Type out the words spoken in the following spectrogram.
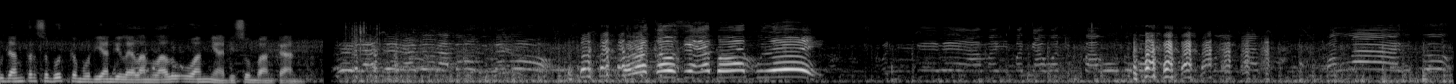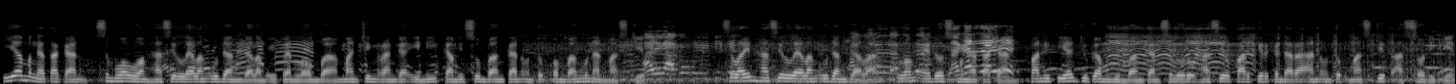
Udang tersebut kemudian dilelang lalu uangnya disumbangkan. Si abah boleh. Ia mengatakan, semua uang hasil lelang udang dalam event lomba mancing rangga ini kami sumbangkan untuk pembangunan masjid. Selain hasil lelang udang gala, Long Edos mengatakan, panitia juga menyumbangkan seluruh hasil parkir kendaraan untuk Masjid As-Sodikin.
